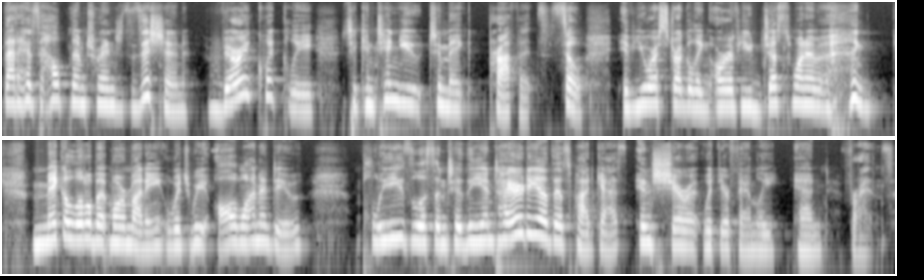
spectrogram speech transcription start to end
that has helped them transition very quickly to continue to make profits. So, if you are struggling or if you just want to make a little bit more money, which we all want to do, please listen to the entirety of this podcast and share it with your family and friends.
